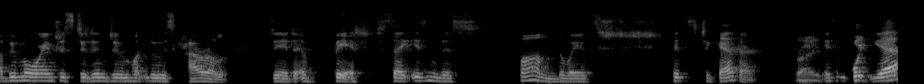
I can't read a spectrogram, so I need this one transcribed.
I'd be more interested in doing what Lewis Carroll did a bit to say, isn't this fun the way it fits together? Right. Isn't, well, yeah.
